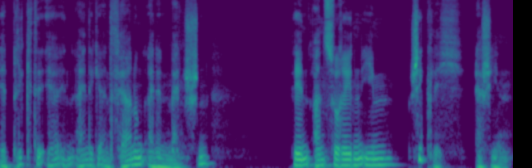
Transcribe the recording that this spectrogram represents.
erblickte er in einiger Entfernung einen Menschen, den anzureden ihm schicklich erschien.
